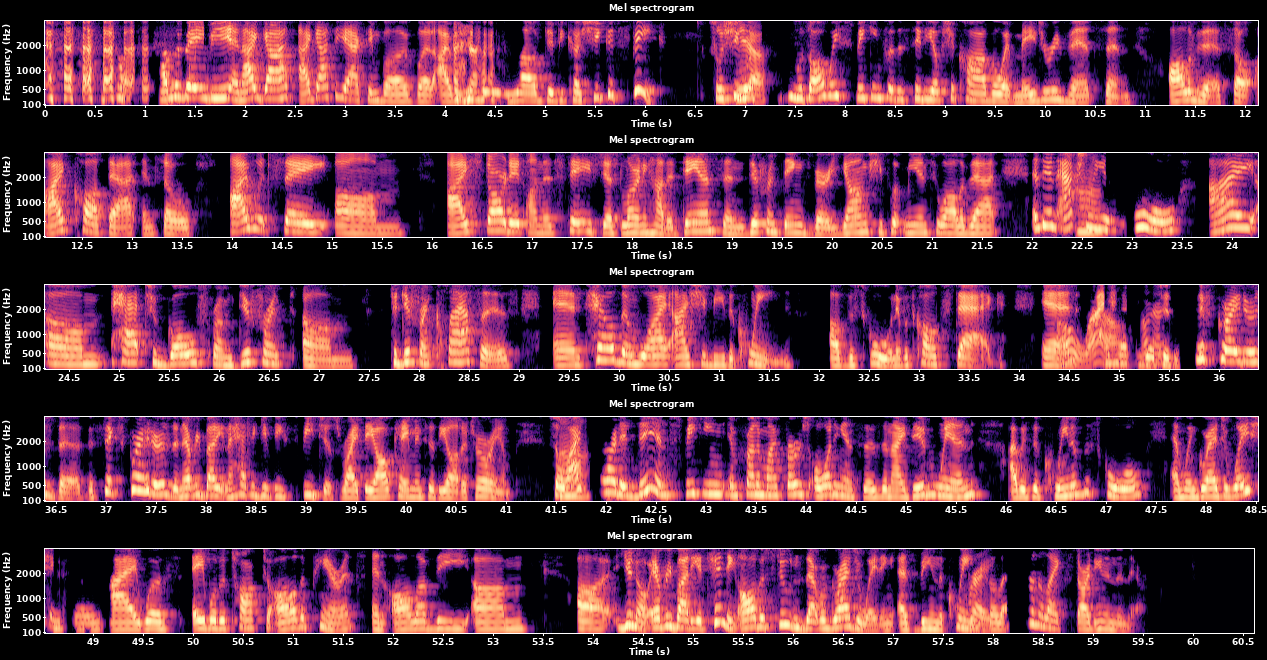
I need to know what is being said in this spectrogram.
I'm the baby, and I got I got the acting bug, but I really loved it because she could speak. So she Yeah. was she was always speaking for the city of Chicago at major events and all of this. So I caught that, and so I would say um, I started on the stage just learning how to dance and different things very young. She put me into all of that, and then actually in school, I um, had to go from different um, to different classes and tell them why I should be the queen of the school, and it was called Stag. And Oh, wow. I had to go to the fifth graders, the the sixth graders, and everybody, and I had to give these speeches. Right, they all came into the auditorium. So I Mhm. started then speaking in front of my first audiences, and I did win. I was the queen of the school, and when graduation came, I was able to talk to all the parents and all of the um, uh, you know, everybody attending, all the students that were graduating as being the queen. Right. So that's kind of like starting in there.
